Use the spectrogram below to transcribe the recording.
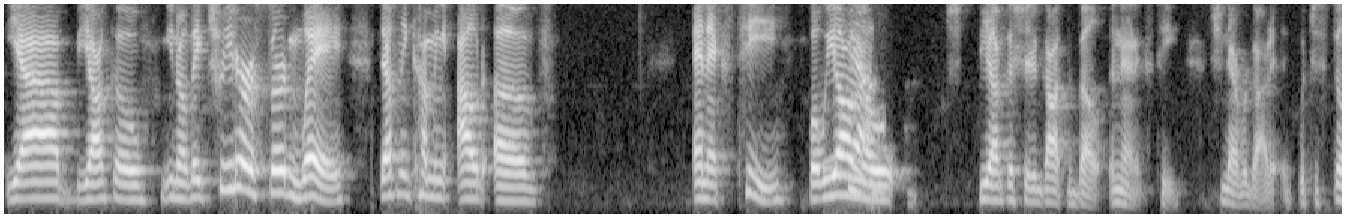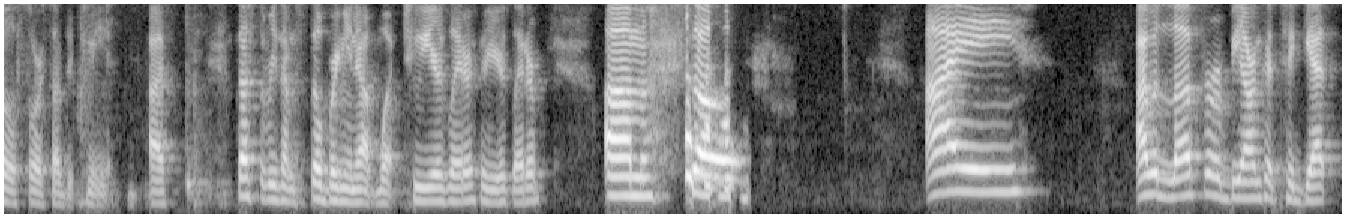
yeah, Bianca, you know, they treat her a certain way, definitely coming out of NXT, but we all Yeah. know Bianca should have got the belt in NXT. She never got it, which is still a sore subject to me. Uh, that's the reason I'm still bringing it up. What two years later, three years later? Um, so I I would love for Bianca to get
